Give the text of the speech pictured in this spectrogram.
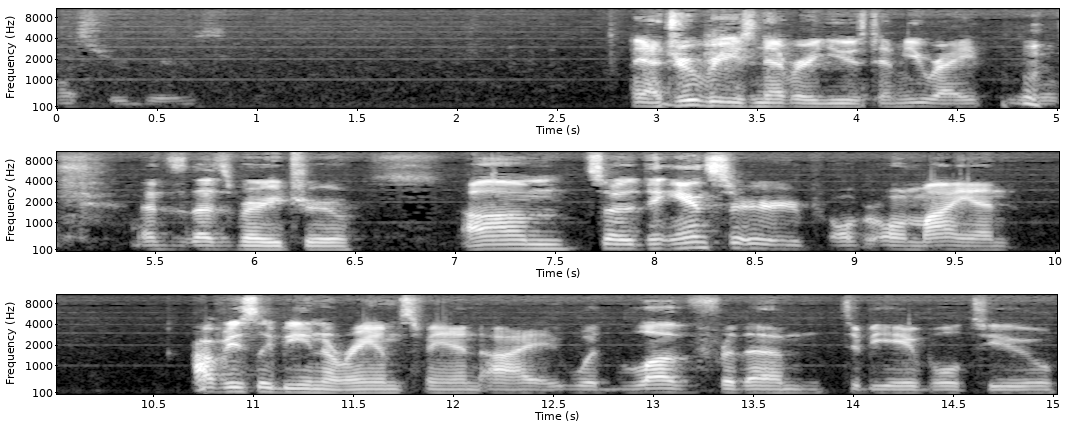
That's Drew Brees. Yeah, Drew Brees never used him. You right. That's that's very true. Um, so the answer on my end, obviously being a Rams fan, I would love for them to be able to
